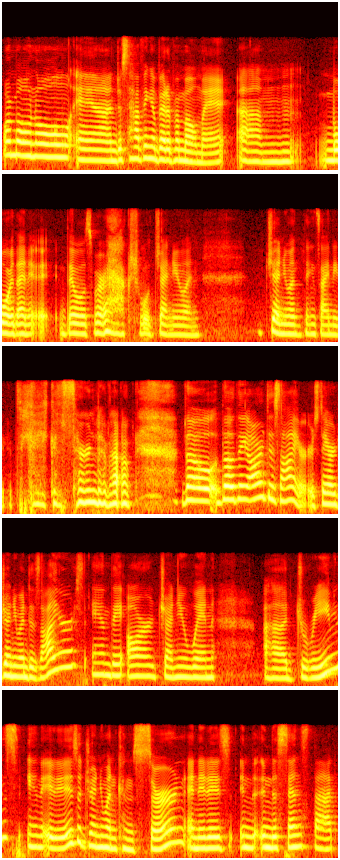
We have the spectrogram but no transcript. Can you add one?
hormonal and just having a bit of a moment um, more than it, those were actual genuine genuine things I needed to be concerned about. Though though they are desires, they are genuine desires and they are genuine uh, dreams, and it is a genuine concern, and it is in in the sense that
